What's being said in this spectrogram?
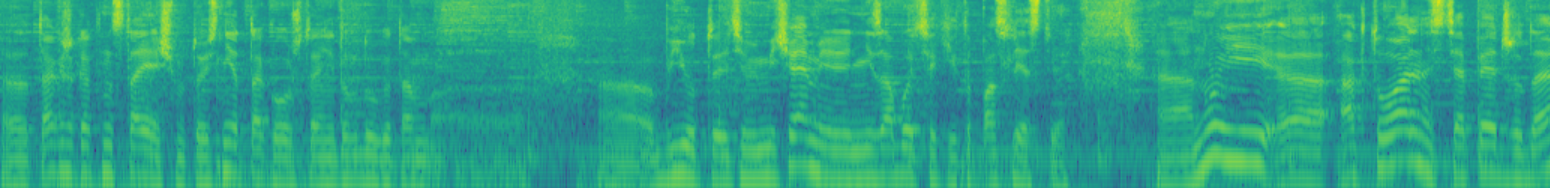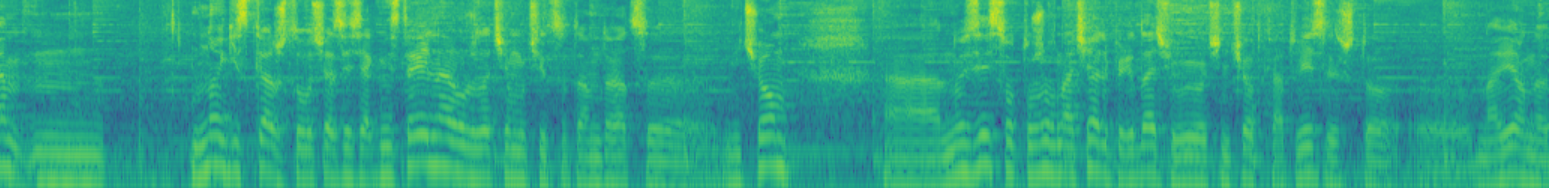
э, так же, как настоящему. То есть нет такого, что они друг друга там э, э, бьют этими мечами, не заботятся о каких-то последствиях. Э, Ну и э, актуальность, опять же, да, Многие скажут, что вот сейчас есть огнестрельное оружие, зачем учиться там драться мечом. А, Но здесь вот уже в начале передачи вы очень четко ответили, что, э, наверное,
